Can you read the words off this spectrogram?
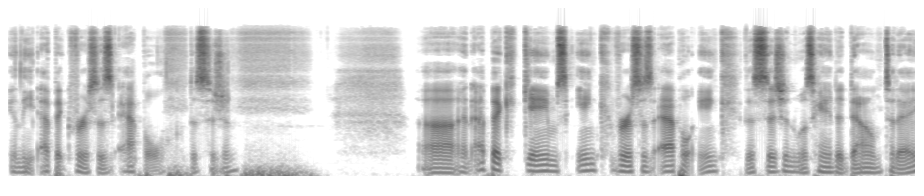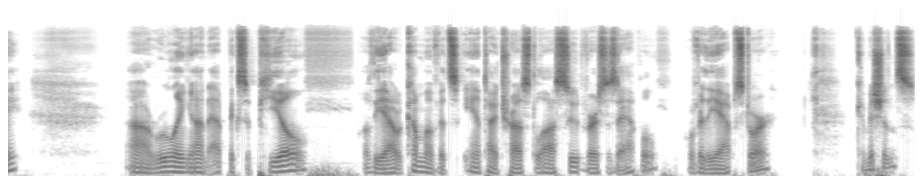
in the Epic versus Apple decision. Uh, an Epic Games Inc. versus Apple Inc. decision was handed down today uh, ruling on Epic's appeal of the outcome of its antitrust lawsuit versus Apple over the App Store commissions.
